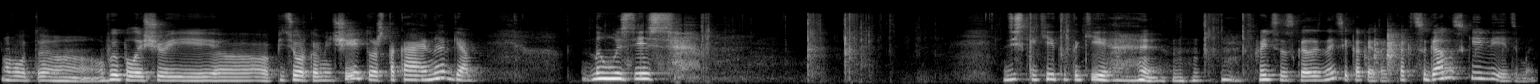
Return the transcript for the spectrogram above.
Вот, э, выпала еще и э, пятерка мечей, тоже такая энергия. Ну, здесь, здесь какие-то такие, хочется сказать, знаете, как это, как цыганские ведьмы.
